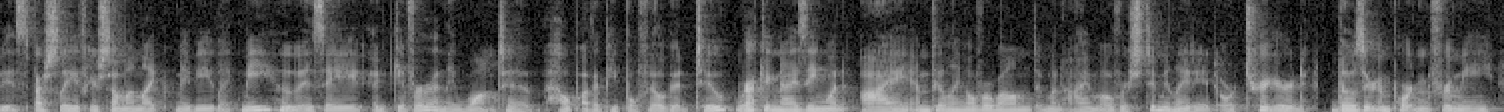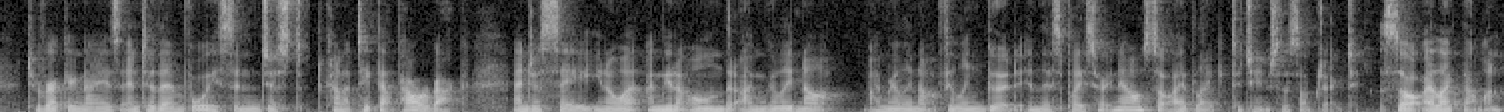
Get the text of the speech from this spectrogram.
especially if you're someone like maybe like me who is a, a giver and they want to help other people feel good too recognizing when i am feeling overwhelmed and when i'm overstimulated or triggered those are important for me to recognize and to then voice and just kind of take that power back and just say you know what i'm going to own that i'm really not I'm really not feeling good in this place right now, so I'd like to change the subject. So I like that one.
